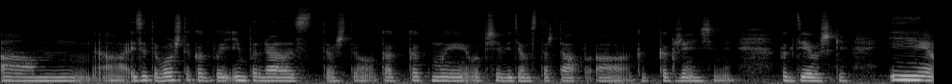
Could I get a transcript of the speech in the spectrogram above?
uh, из-за того, что как бы им понравилось то, что как, как мы вообще ведем стартап как, как женщины, как девушки. И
